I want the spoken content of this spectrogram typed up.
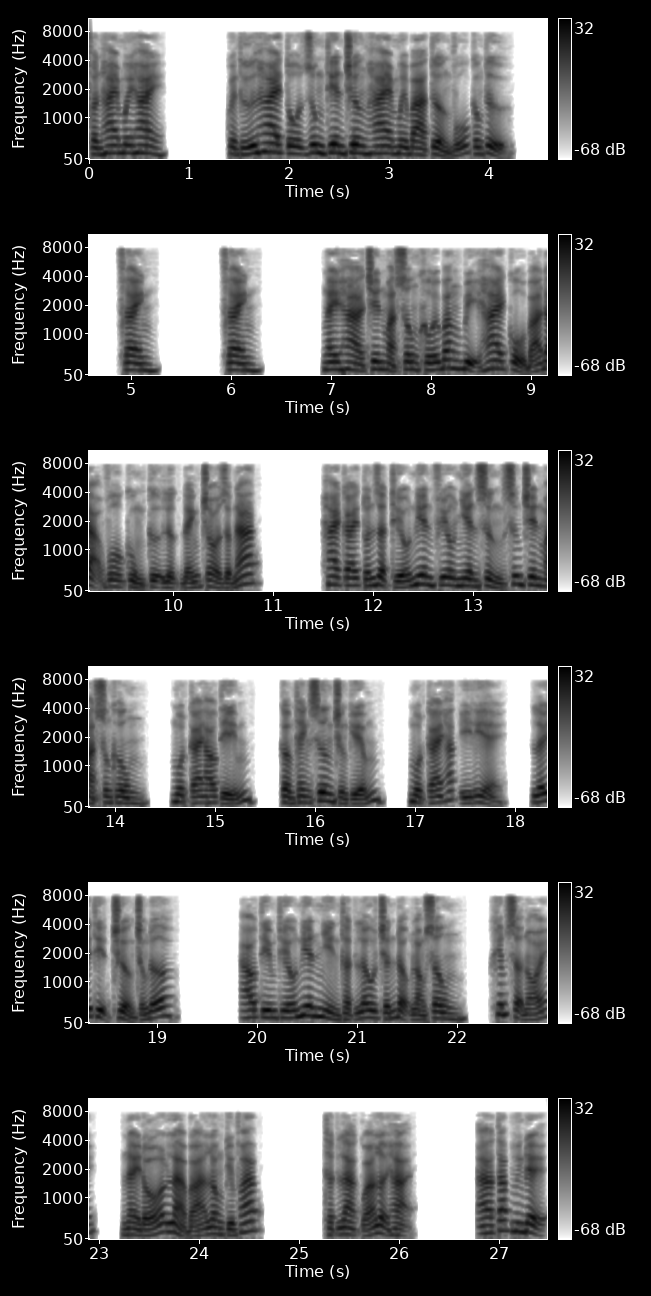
Phần 22 Quyển thứ 2 Tô Dung Thiên Chương 23 Tưởng Vũ Công Tử Phanh Phanh Ngày hà trên mặt sông khối băng bị hai cổ bá đạo vô cùng cự lực đánh cho dập nát. Hai cái tuấn giật thiếu niên phiêu nhiên sừng sững trên mặt sông không, một cái áo tím, cầm thanh xương trường kiếm, một cái hắc ý điề, lấy thịt trưởng chống đỡ. Áo tím thiếu niên nhìn thật lâu chấn động lòng sông, khiếp sợ nói, này đó là bá long kiếm pháp. Thật là quá lợi hại. A táp huynh đệ,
